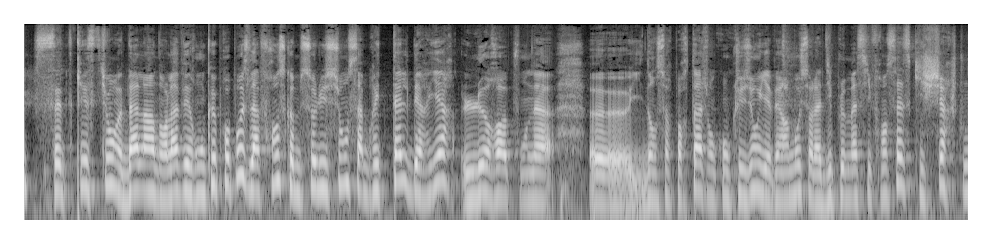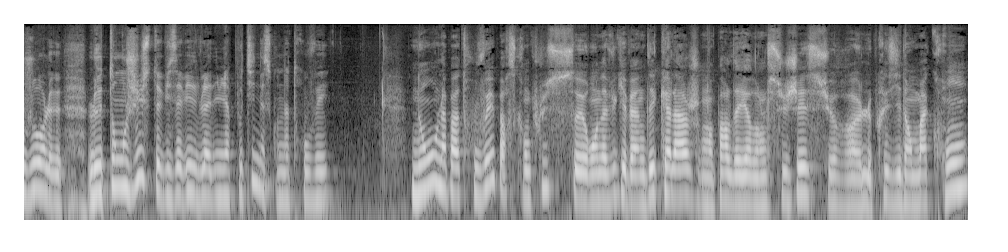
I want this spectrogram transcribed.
Cette question d'Alain dans l'Aveyron, que propose la France comme solution S'abrite-t-elle derrière l'Europe? On a, euh, dans ce reportage, en conclusion, il y avait un mot sur la diplomatie française qui cherche toujours le, le ton juste vis-à-vis de Vladimir Poutine. Est-ce qu'on a trouvé? Non, on l'a pas trouvé parce qu'en plus, euh, on a vu qu'il y avait un décalage. On en parle d'ailleurs dans le sujet sur euh, le président Macron,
